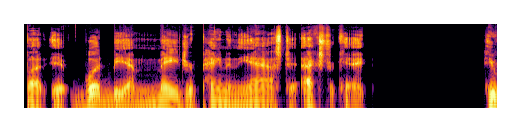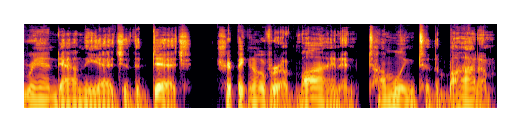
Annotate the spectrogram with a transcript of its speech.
but it would be a major pain in the ass to extricate. He ran down the edge of the ditch, tripping over a vine and tumbling to the bottom,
